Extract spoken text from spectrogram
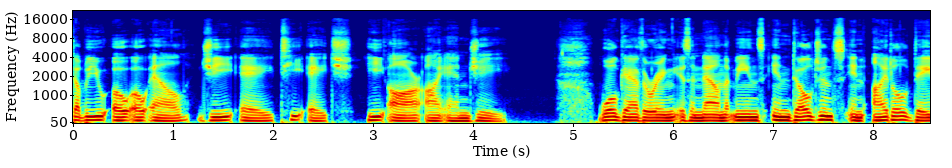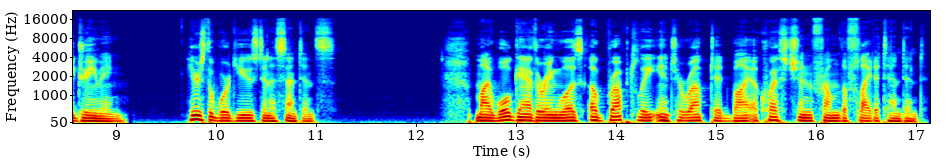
W O O L G A T H E R I N G. Wool gathering is a noun that means indulgence in idle daydreaming. Here's the word used in a sentence. My wool gathering was abruptly interrupted by a question from the flight attendant.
